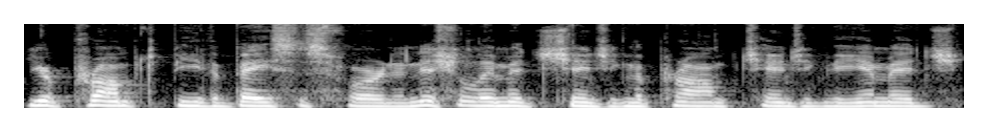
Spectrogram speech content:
your prompt be the basis for an initial image, changing the prompt, changing the image,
